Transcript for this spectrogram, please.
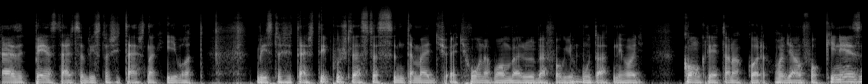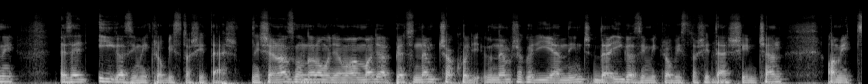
Ez egy pénztárca biztosításnak hívott biztosítás típus lesz, ezt szerintem egy, egy hónapon belül be fogjuk mutatni, hogy konkrétan akkor hogyan fog kinézni. Ez egy igazi mikrobiztosítás. És én azt gondolom, hogy a magyar piacon nem csak, hogy, nem csak, hogy ilyen nincs, de igazi mikrobiztosítás sincsen, amit,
